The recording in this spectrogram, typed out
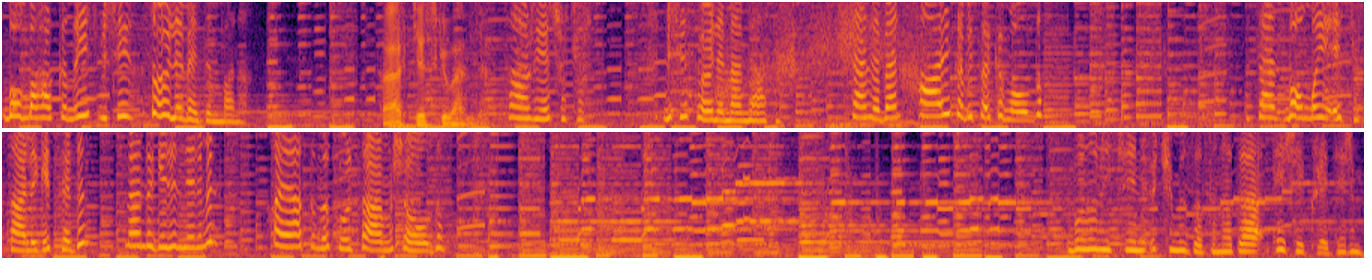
Bomba hakkında hiçbir şey söylemedin bana. Herkes güvende. Tanrı'ya şükür. Bir şey söylemem lazım. Sen ve ben harika bir takım olduk. Sen bombayı etkisiz hale getirdin. Ben de gelinlerimin hayatını kurtarmış oldum. Bunun için üçümüz adına da teşekkür ederim.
